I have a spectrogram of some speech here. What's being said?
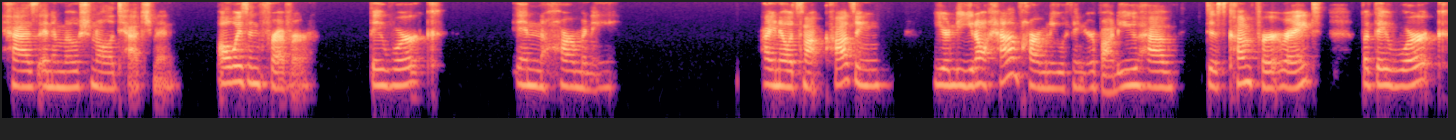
has an emotional attachment, always and forever. They work in harmony. I know it's not causing you're you don't have harmony within your body. You have discomfort, right? But they work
